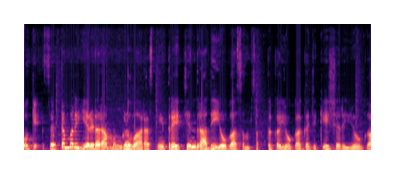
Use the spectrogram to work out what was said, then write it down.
ಓಕೆ, ಸೆಪ್ಟೆಂಬರ್ ಎರಡರ ಮಂಗಳವಾರ ಸ್ನೇಹಿತರೆ, ಚಂದ್ರಾದಿ ಯೋಗ, ಸಂಸಪ್ತಕ ಯೋಗ, ಗಜಕೇಶರಿ ಯೋಗ.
